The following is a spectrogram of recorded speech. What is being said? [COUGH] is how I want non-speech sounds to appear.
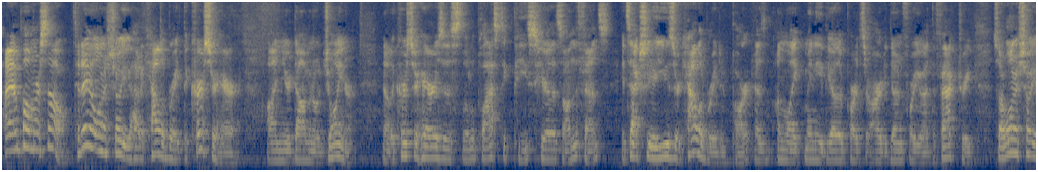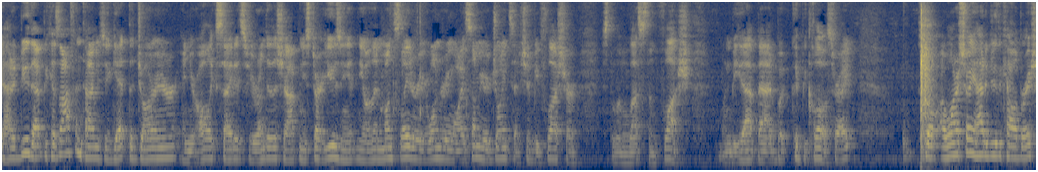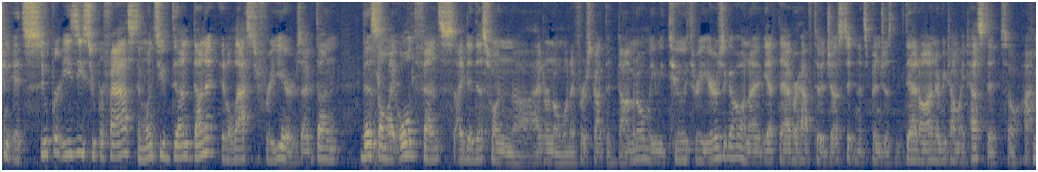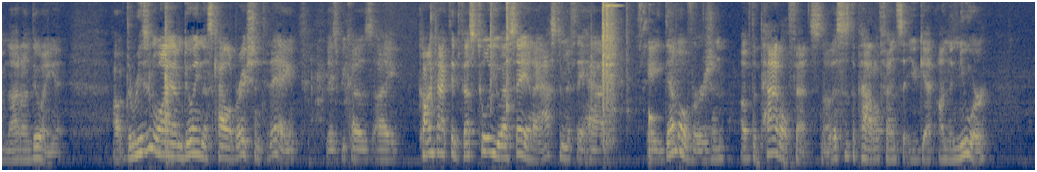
Hi, I'm Paul Marcel. Today I want to show you how to calibrate the cursor hair on your domino joiner. Now the cursor hair is this little plastic piece here that's on the fence. It's actually a user calibrated part, as unlike many of the other parts are already done for you at the factory. So I want to show you how to do that because oftentimes you get the joiner and you're all excited, so you run to the shop and you start using it, and you know, then months later you're wondering why some of your joints that should be flush are just a little less than flush. Wouldn't be that bad, but could be close, right? So I want to show you how to do the calibration. It's super easy, super fast, and once you've done, done it, it'll last you for years. I've done this on my old fence. I did this one, uh, I don't know, when I first got the Domino, maybe two, three years ago, and I've yet to ever have to adjust it, and it's been just dead on every time I test it, so [LAUGHS] I'm not undoing it. Uh, the reason why I'm doing this calibration today is because I contacted Festool USA and I asked them if they had a demo version of the paddle fence. Now this is the paddle fence that you get on the newer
